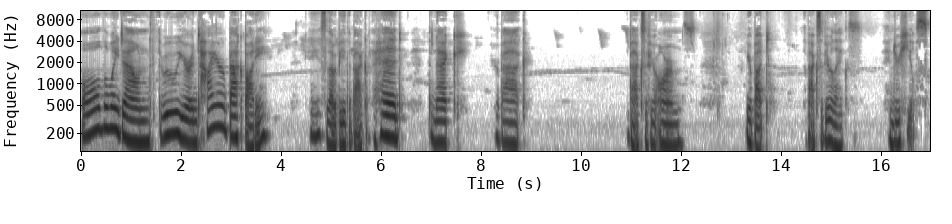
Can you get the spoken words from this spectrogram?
all the way down through your entire back body. Okay, so that would be the back of the head, the neck, your back, the backs of your arms, your butt, the backs of your legs, and your heels.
